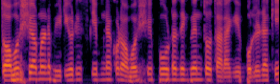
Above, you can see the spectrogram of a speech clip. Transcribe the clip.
তো অবশ্যই আপনারা ভিডিওটি স্কিপ না করে অবশ্যই পুরোটা দেখবেন। তো তার আগে বলে রাখি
